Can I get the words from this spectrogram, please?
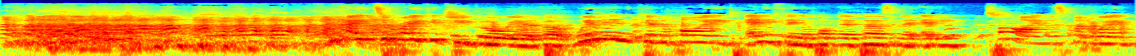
Hate to break it to you, Gloria, but women can hide anything upon their person at any time. That's kind of the way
